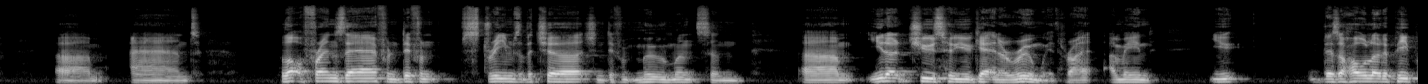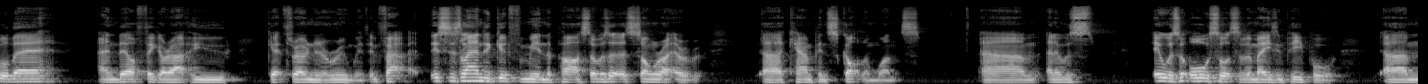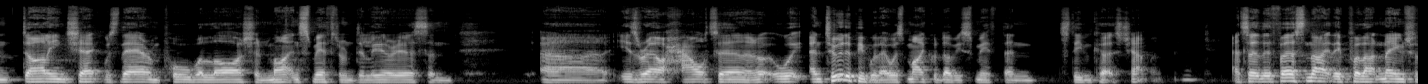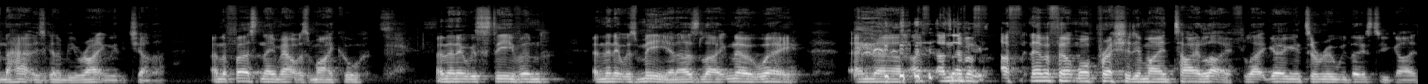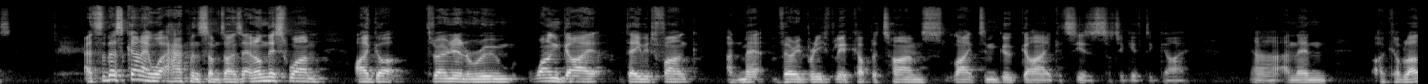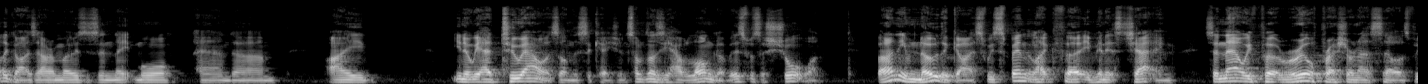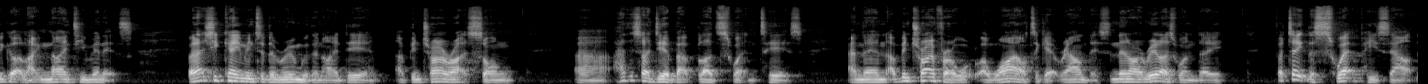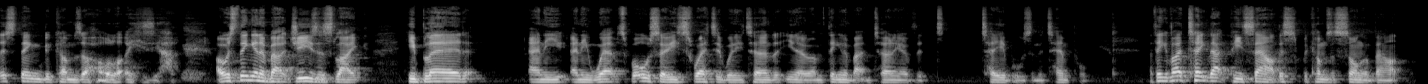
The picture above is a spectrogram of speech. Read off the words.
um, and a lot of friends there from different streams of the church and different movements. And um, you don't choose who you get in a room with, right? I mean, you there's a whole load of people there and they'll figure out who you get thrown in a room with. In fact, this has landed good for me in the past. I was at a songwriter uh, camp in Scotland once um, and it was it was all sorts of amazing people. Um, Darlene Zschech was there, and Paul Baloche, and Martin Smith from Delirious, and uh, Israel Houghton, and, and two of the people there was Michael W. Smith and Steven Curtis Chapman. Mm-hmm. And so the first night they pull out names from the hat who's going to be writing with each other. And the first name out was Michael, yes. and then it was Steven, and then it was me. And I was like, no way and uh, I, I, never, I've never felt more pressured in my entire life, like going into a room with those two guys. And so that's kind of what happens sometimes. And on this one, I got thrown in a room. One guy, David Funk, I'd met very briefly a couple of times, liked him, good guy. I could see he's such a gifted guy. Uh, and then a couple other guys, Aaron Moses and Nate Moore. And um, I, you know, we had two hours on this occasion. Sometimes you have longer, but this was a short one. But I didn't even know the guy. So we spent like 30 minutes chatting. So now we've put real pressure on ourselves. We got like 90 minutes. But I actually came into the room with an idea. I've been trying to write a song. Uh, I had this idea about blood, sweat, and tears. And then I've been trying for a, a while to get around this. And then I realized one day, if I take the sweat piece out, this thing becomes a whole lot easier. I was thinking about Jesus, like he bled and he and he wept, but also he sweated when he turned. You know, I'm thinking about him turning over the tables in the temple. I think if I take that piece out, this becomes a song about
